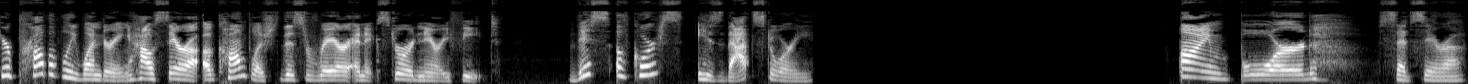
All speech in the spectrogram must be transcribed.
You're probably wondering how Sarah accomplished this rare and extraordinary feat. This, of course, is that story. I'm bored, said Sarah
